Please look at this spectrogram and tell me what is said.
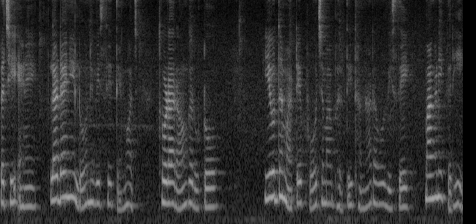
પછી એણે લડાઈની લોન વિશે તેમજ થોડા રંગ રૂટો, યુદ્ધ માટે ફૌજમાં ભરતી થનારાઓ વિશે માંગણી કરી.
